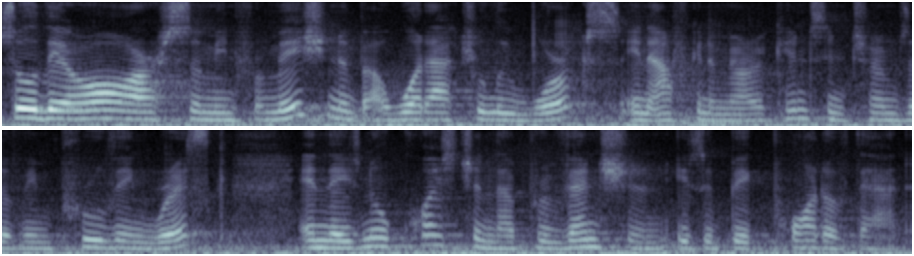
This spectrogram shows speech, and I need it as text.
So there are some information about what actually works in African Americans in terms of improving risk, and there's no question that prevention is a big part of that.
